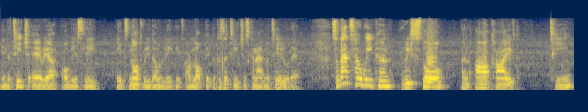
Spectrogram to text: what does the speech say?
In the teacher area, obviously, it's not read only, it's unlocked it because the teachers can add material there. So that's how we can restore an archived team.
